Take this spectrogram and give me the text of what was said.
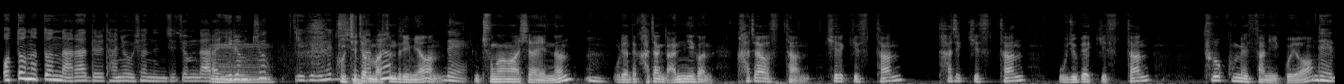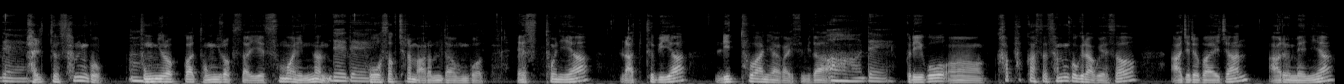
어떤 어떤 나라들 다녀오셨는지 좀 나라 이름 음, 쭉 얘기를 해주시면 구체적으로 말씀드리면 네. 중앙아시아에 있는 음. 우리한테 가장 낯익은 카자흐스탄, 키르기스탄, 타지키스탄, 우즈베키스탄, 투르크메니스탄이 있고요. 네네. 네. 발트 3국, 음. 북유럽과 동유럽 사이에 숨어 있는 네네. 보석처럼 아름다운 곳 에스토니아, 라트비아, 리투아니아가 있습니다. 아, 네. 그리고 어, 카프카스 3국이라고 해서 아제르바이잔, 아르메니아,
